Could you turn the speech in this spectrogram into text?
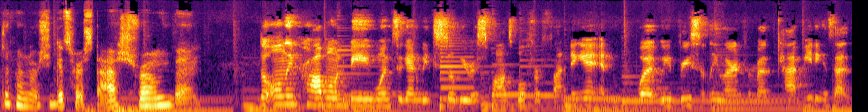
Depending on where she gets her stash from, but The only problem would be once again we'd still be responsible for funding it, and what we've recently learned from a CAP meeting is that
